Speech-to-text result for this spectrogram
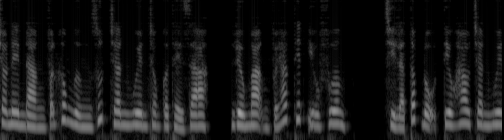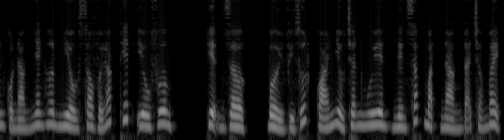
cho nên nàng vẫn không ngừng rút chân nguyên trong cơ thể ra, liều mạng với hắc thiết yêu vương. Chỉ là tốc độ tiêu hao chân nguyên của nàng nhanh hơn nhiều so với hắc thiết yêu vương. Hiện giờ, bởi vì rút quá nhiều chân nguyên nên sắc mặt nàng đã trắng bệch,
